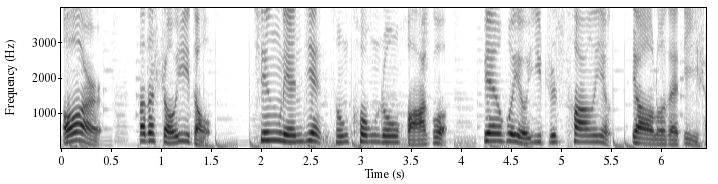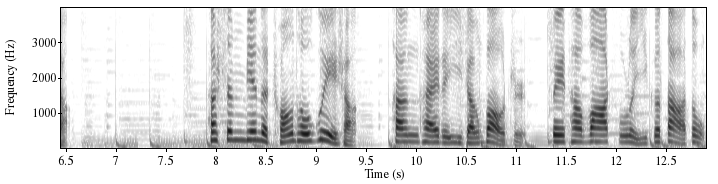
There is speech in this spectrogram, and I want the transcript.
偶尔。他的手一抖，青莲剑从空中划过，便会有一只苍蝇掉落在地上。他身边的床头柜上摊开着一张报纸，被他挖出了一个大洞，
